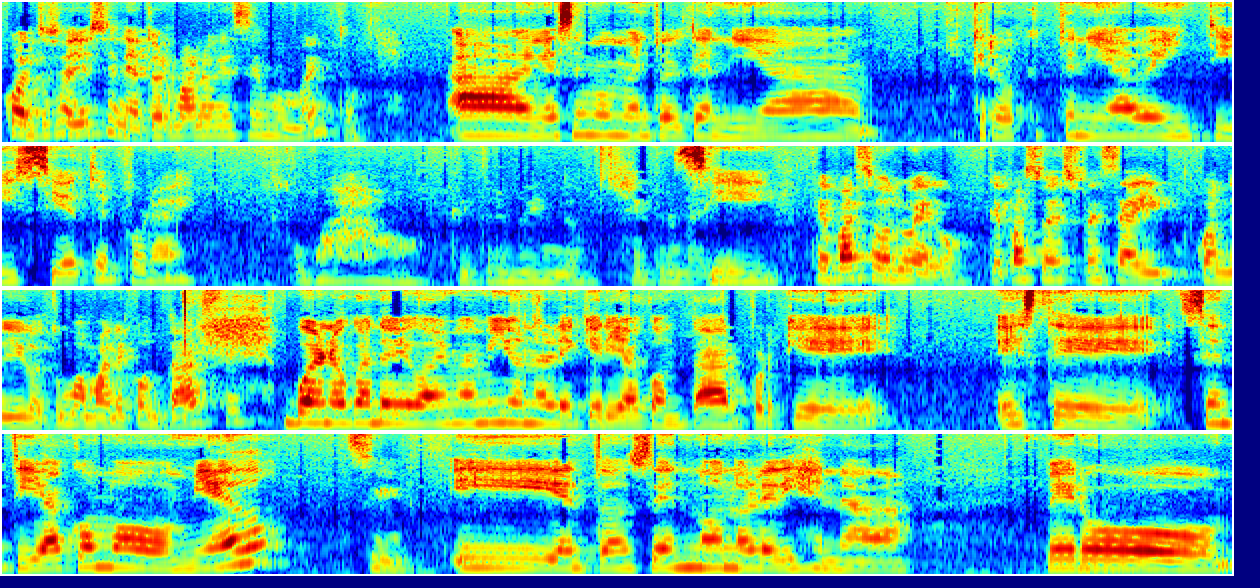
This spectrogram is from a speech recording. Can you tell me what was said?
¿cuántos años tenía tu hermano en ese momento? Ah, en ese momento él tenía, creo que tenía 27 por ahí. Wow, qué tremendo, qué tremendo. Sí. ¿Qué pasó luego? ¿Qué pasó después de ahí? Cuando llegó tu mamá, ¿le contaste? Bueno, cuando llegó mi mami yo no le quería contar porque este sentía como miedo Sí. y entonces no, no le dije nada. Pero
